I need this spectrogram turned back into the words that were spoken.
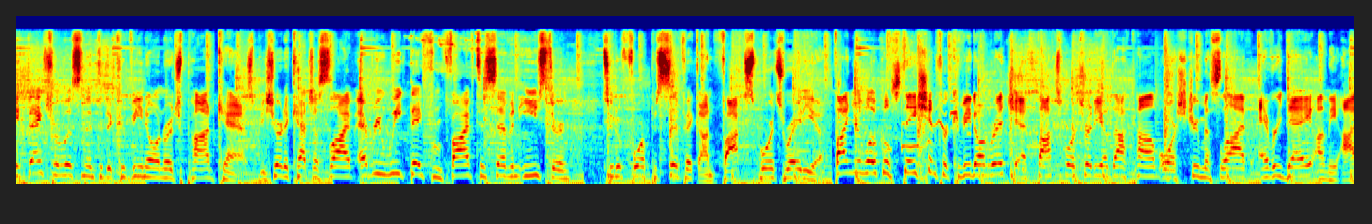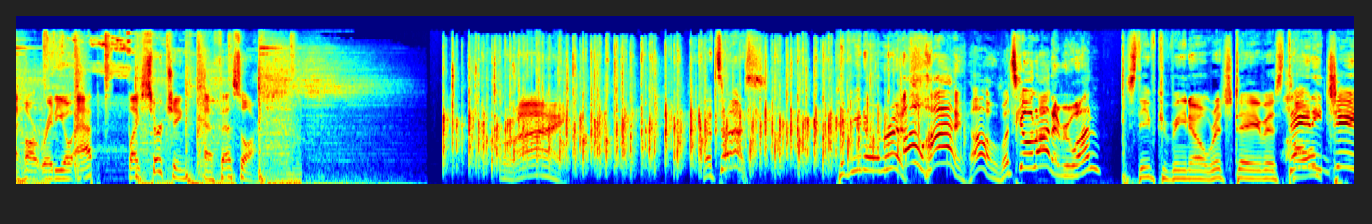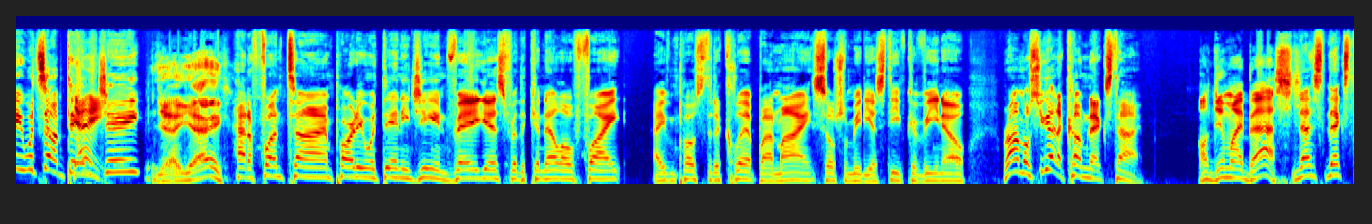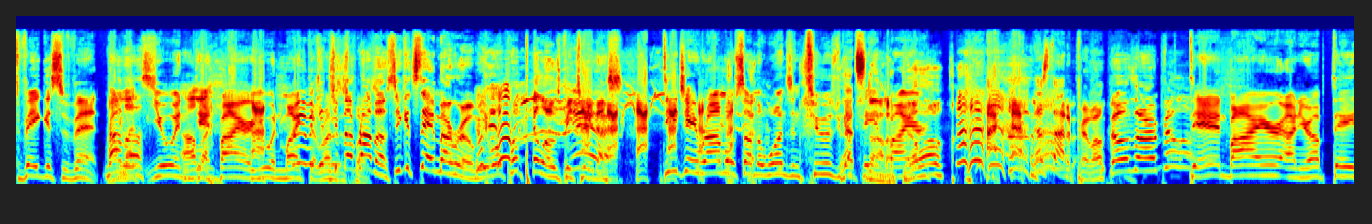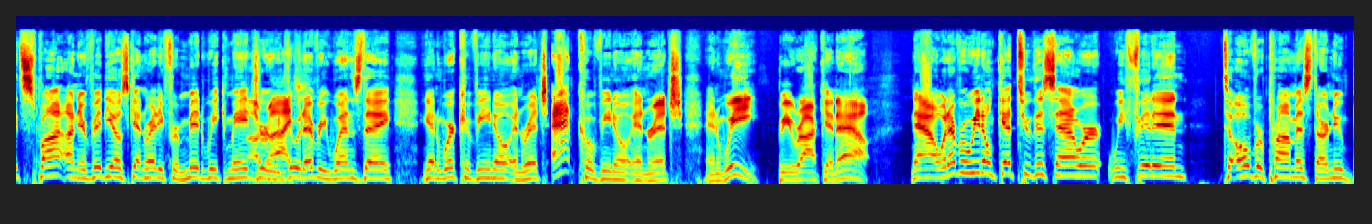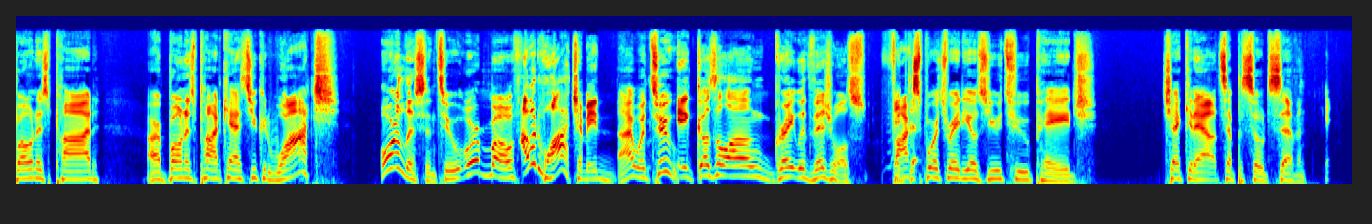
Hey, thanks for listening to the Covino and Rich podcast. Be sure to catch us live every weekday from 5 to 7 Eastern, 2 to 4 Pacific on Fox Sports Radio. Find your local station for Covino and Rich at foxsportsradio.com or stream us live every day on the iHeartRadio app by searching FSR. All right. That's us. Covino and Rich. Oh, hi. Oh, what's going on, everyone? Steve Covino, Rich Davis, Danny G. What's up, Danny Yay. G? Yeah, yay. Had a fun time partying with Danny G in Vegas for the Canelo fight. I even posted a clip on my social media, Steve Covino. Ramos, you got to come next time. I'll do my best. Next next Vegas event. Ramos. you and I'll Dan Beyer, you and Mike Wait, that runs chip this. Ramos. You can stay in my room. We'll put pillows between Yeah. us. DJ Ramos on the ones and twos. We That's got Dan not a Byer. pillow. That's not a pillow. Those are a pillow. Dan Beyer on your updates, Spot on your videos, getting ready for midweek major. Right. We do it every Wednesday. Again, we're Covino and Rich at Covino and Rich, and we be rocking out. Now, whatever we don't get to this hour, we fit in to Overpromised, our new bonus pod, our bonus podcast you could watch or listen to, or both. I would watch. I mean, I would too. it goes along great with visuals. Fox Sports Radio's YouTube page. Check it out. It's episode seven.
